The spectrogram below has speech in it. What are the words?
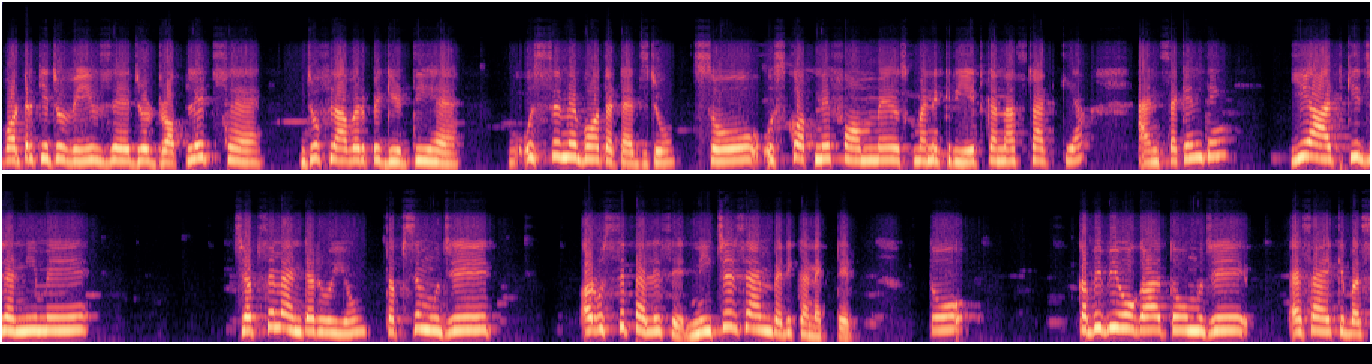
वाटर के जो वेव्स है जो ड्रॉपलेट्स है जो फ्लावर पे गिरती है उससे मैं बहुत अटैच्ड हूँ। सो so, उसको अपने फॉर्म में उसको मैंने क्रिएट करना स्टार्ट किया। एंड सेकेंड थिंग ये आर्ट की जर्नी में जब से मैं एंटर हुई हूँ तब से मुझे और उससे पहले से नेचर से आई एम वेरी कनेक्टेड तो कभी भी होगा तो मुझे ऐसा है कि बस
